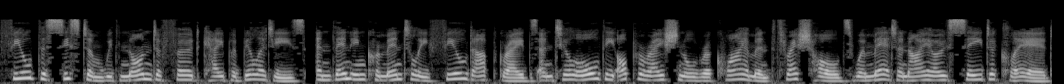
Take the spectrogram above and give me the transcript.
field the system with non-deferred capabilities, and then incrementally field upgrades until all the operational requirement thresholds were met and IOC declared.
